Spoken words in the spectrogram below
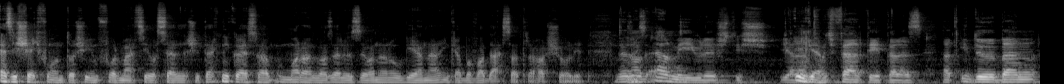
ez is egy fontos információszerzési technika, ez ha maradva az előző analógiánál inkább a vadászatra hasonlít. De ez az elmélyülést is jelent, Igen. hogy feltételez. Tehát időben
